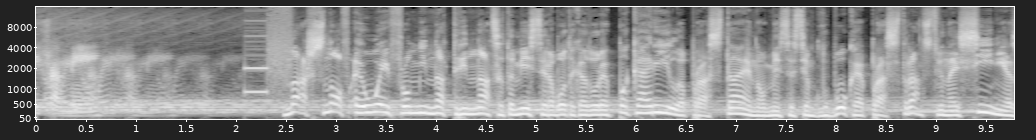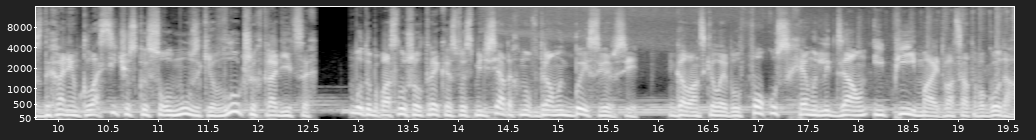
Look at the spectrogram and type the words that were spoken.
Away From Me. Наш снов Away From Me на 13 месте, работа, которая покорила простая, но вместе с тем глубокая пространственная синяя с дыханием классической сол-музыки в лучших традициях. Будто бы послушал трек из 80-х, но в драм н бейс версии. Голландский лейбл Focus Heavenly Down EP мая 2020 года.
